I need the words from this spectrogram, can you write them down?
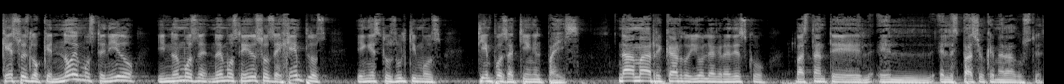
que eso es lo que no hemos tenido y no hemos, no hemos tenido esos ejemplos en estos últimos tiempos aquí en el país. Nada más, Ricardo, yo le agradezco bastante el, el, espacio que me ha dado usted.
